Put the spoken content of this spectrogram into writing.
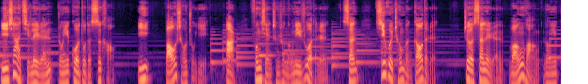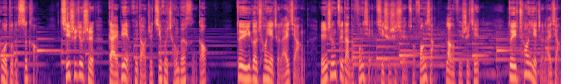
以下几类人容易过度的思考：一、保守主义；二、风险承受能力弱的人；三、机会成本高的人。这三类人往往容易过度的思考，其实就是改变会导致机会成本很高。对于一个创业者来讲，人生最大的风险其实是选错方向，浪费时间。对创业者来讲，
